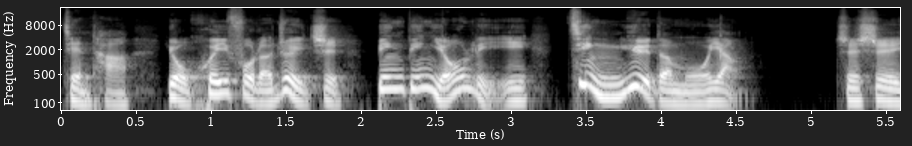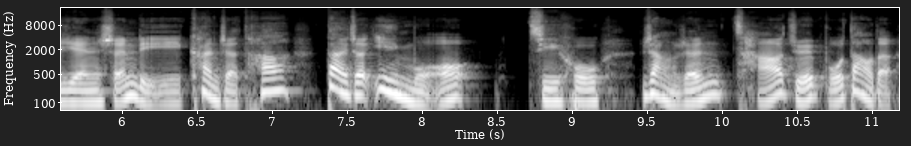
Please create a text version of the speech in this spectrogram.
见他又恢复了睿智、彬彬有礼、禁欲的模样，只是眼神里看着他，带着一抹几乎让人察觉不到的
